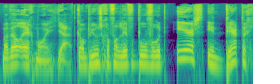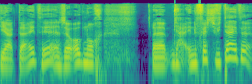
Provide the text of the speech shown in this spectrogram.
Maar wel echt mooi. Ja, het kampioenschap van Liverpool voor het eerst in 30 jaar tijd. Hè, en zo ook nog Uh, ja, in de festiviteiten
